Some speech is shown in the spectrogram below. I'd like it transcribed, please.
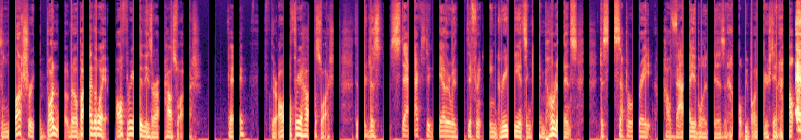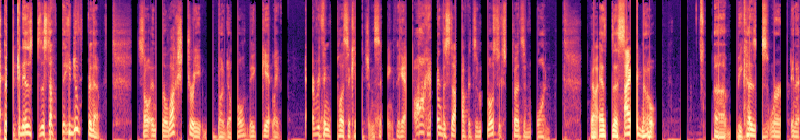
The luxury bundle. Now, by the way, all three of these are house wash. Okay, they're all three house wash. They're just stacked together with different ingredients and components to separate how valuable it is and help people understand how epic it is the stuff that you do for them. So in the luxury bundle, they get like everything plus a kitchen sink. They get all kinds of stuff. It's the most expensive one. Now, as a side note, uh, because we're in an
